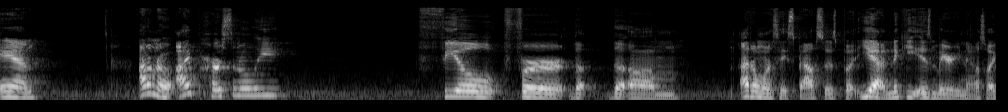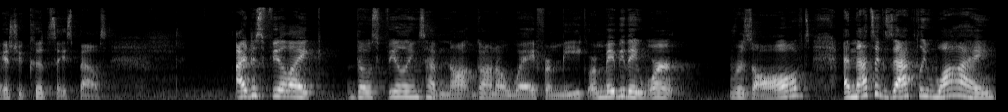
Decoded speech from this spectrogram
And I don't know, I personally feel for the the um I don't want to say spouses, but yeah, Nicki is married now, so I guess you could say spouse. I just feel like those feelings have not gone away for Meek, or maybe they weren't resolved. And that's exactly why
